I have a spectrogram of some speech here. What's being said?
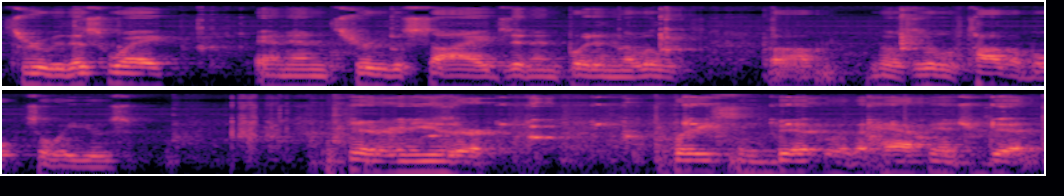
through this way and then through the sides and then put in the little um, those little toggle bolts that we use. Here we're going to use our brace and bit with a half inch bit.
